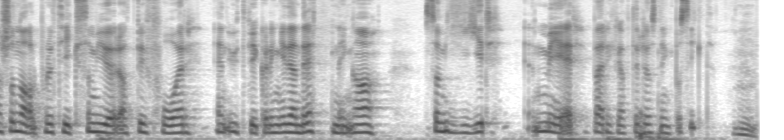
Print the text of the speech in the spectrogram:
nasjonal politikk som gjør at vi får en utvikling i den retninga som gir en mer bærekraftig løsning på sikt. Mm.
